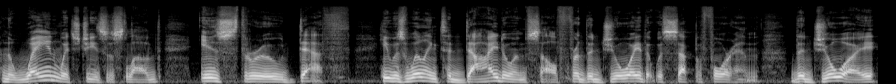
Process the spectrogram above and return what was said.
And the way in which Jesus loved is through death. He was willing to die to himself for the joy that was set before him, the joy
